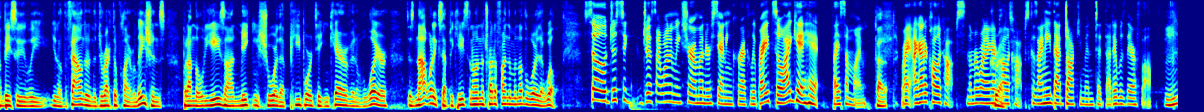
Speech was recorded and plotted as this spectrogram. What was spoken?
I'm basically, you know, the founder and the director of client relations, but I'm the liaison making sure that people are taken care of. And if a lawyer does not want to accept a case, then I'm going to try to find them another lawyer that will. So just to just I want to make sure I'm understanding correctly, right? So I get hit by someone. Got it. Right. I got to call the cops. Number one, I got to call the cops because I need that documented that it was their fault. Mm-hmm.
